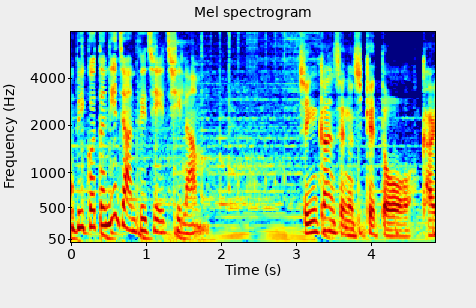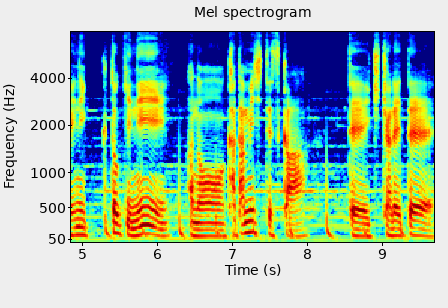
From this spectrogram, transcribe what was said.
অভিজ্ঞতা নিয়ে জানতে চেয়েছিলাম 新幹線のチケットを買いに行く時に「あの片道ですか?」って聞かれて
